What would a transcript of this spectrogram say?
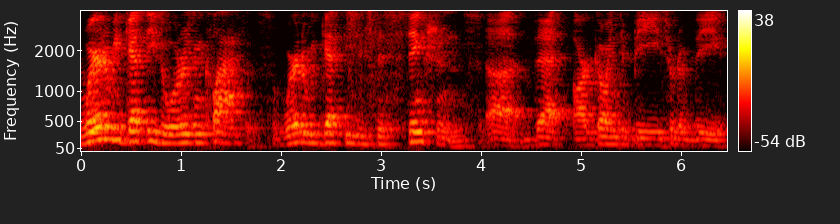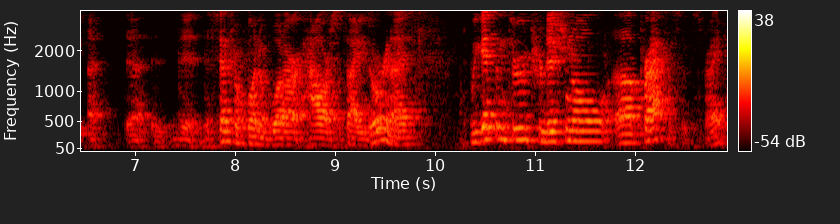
where do we get these orders and classes? Where do we get these distinctions uh, that are going to be sort of the, uh, uh, the, the, central point of what our, how our society is organized? We get them through traditional uh, practices, right?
